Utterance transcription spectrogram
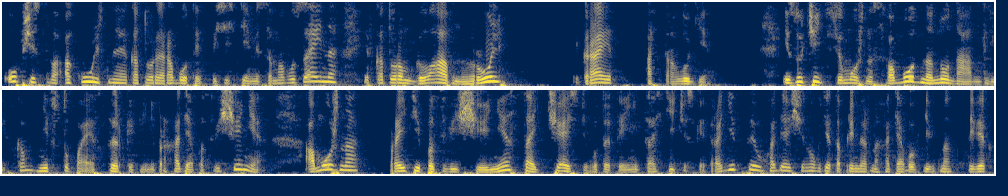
общество оккультное, которое работает по системе самого Зайна и в котором главную роль играет астрология. Изучить все можно свободно, но на английском, не вступая в церковь и не проходя посвящения, а можно пройти посвящение, стать частью вот этой инициастической традиции, уходящей ну где-то примерно хотя бы в 19 век,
